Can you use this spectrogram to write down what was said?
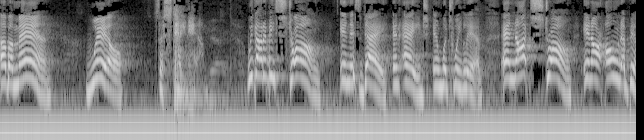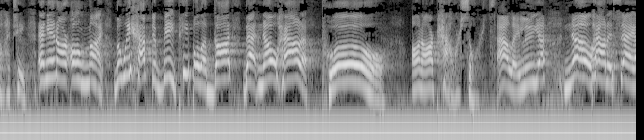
of a man will sustain him. We got to be strong in this day and age in which we live and not strong in our own ability and in our own might. But we have to be people of God that know how to pull on our power source. Hallelujah. Know how to say,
